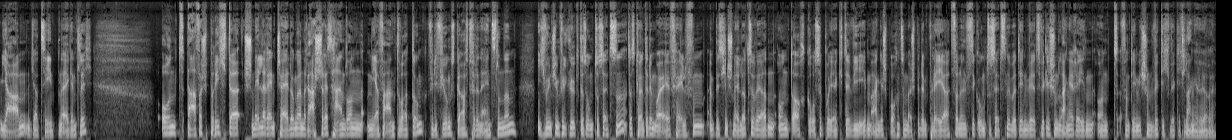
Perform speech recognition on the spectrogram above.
Jahren, Jahrzehnten eigentlich. Und da verspricht er schnellere Entscheidungen, rascheres Handeln, mehr Verantwortung für die Führungskraft, für den Einzelnen. Ich wünsche ihm viel Glück, das umzusetzen. Das könnte dem ORF helfen, ein bisschen schneller zu werden und auch große Projekte, wie eben angesprochen, zum Beispiel den Player, vernünftig umzusetzen, über den wir jetzt wirklich schon lange reden und von dem ich schon wirklich, wirklich lange höre.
